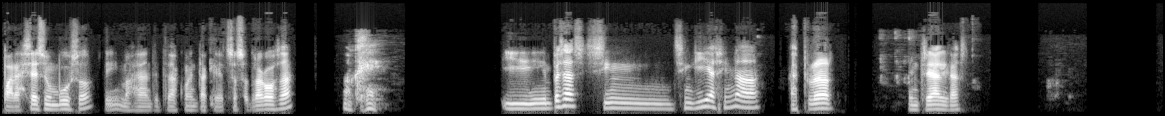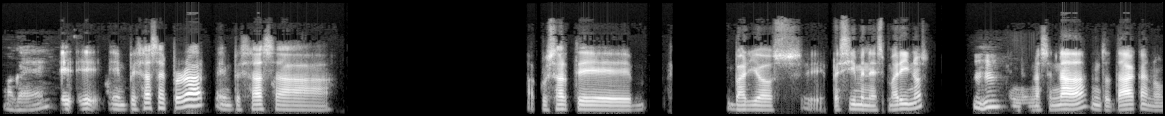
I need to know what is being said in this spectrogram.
pareces un buzo, ¿sí? Más adelante te das cuenta que sos otra cosa. ok, Y empezás sin, sin guía, sin nada, a explorar entre algas. ok. e- e- empezás a explorar, empezás a, a cruzarte varios eh, especímenes marinos, que no hacen nada, no te atacan, no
